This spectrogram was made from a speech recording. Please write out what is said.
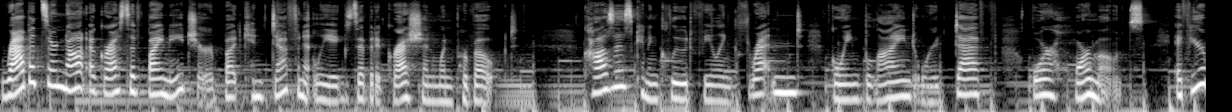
Rabbits are not aggressive by nature, but can definitely exhibit aggression when provoked. Causes can include feeling threatened, going blind or deaf, or hormones. If your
